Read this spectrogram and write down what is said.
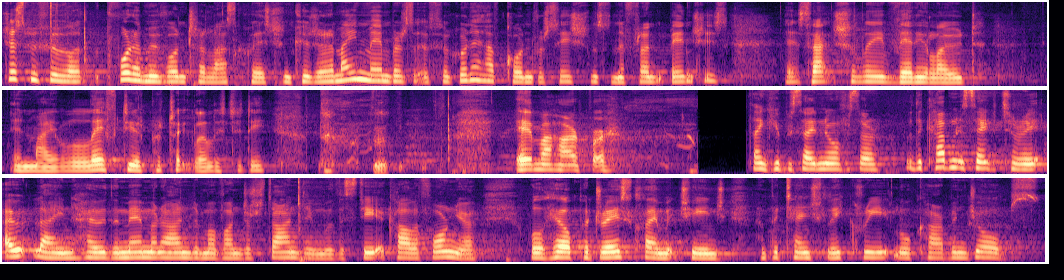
Just before, before I move on to our last question, could I remind members that if we're going to have conversations on the front benches, it's actually very loud in my left ear particularly today. Emma Harper. Thank you, President Officer. Would the Cabinet Secretary outline how the Memorandum of Understanding with the State of California will help address climate change and potentially create low-carbon jobs?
